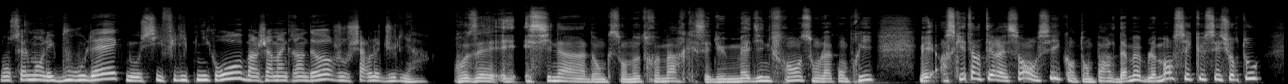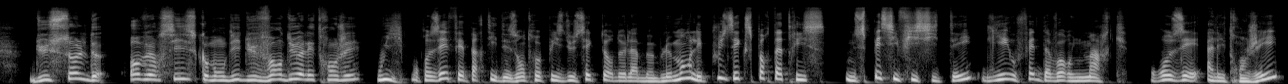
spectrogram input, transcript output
non seulement les Bouroulec, mais aussi Philippe Nigro, Benjamin Grindorge ou Charles Julliard. Rosé et, Sina, donc son autre marque, c'est du Made in France, on l'a compris. Mais ce qui est intéressant aussi quand on parle d'ameublement, c'est que c'est surtout du solde overseas, comme on dit, du vendu à l'étranger? Oui, Rosé fait partie des entreprises du secteur de l'ameublement les plus exportatrices. Une spécificité liée au fait d'avoir une marque rosé à l'étranger,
